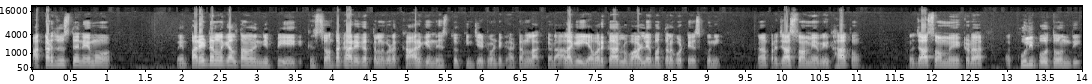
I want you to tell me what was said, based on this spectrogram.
అక్కడ చూస్తేనేమో మేము పర్యటనలకు వెళ్తామని చెప్పి సొంత కార్యకర్తలను కూడా కారు కింద తొక్కించేటువంటి ఘటనలు అక్కడ. అలాగే ఎవరి కార్లు వాళ్ళే బద్దలు కొట్టేసుకుని ప్రజాస్వామ్య విఘాతం ప్రజాస్వామ్యం ఇక్కడ కూలిపోతోంది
